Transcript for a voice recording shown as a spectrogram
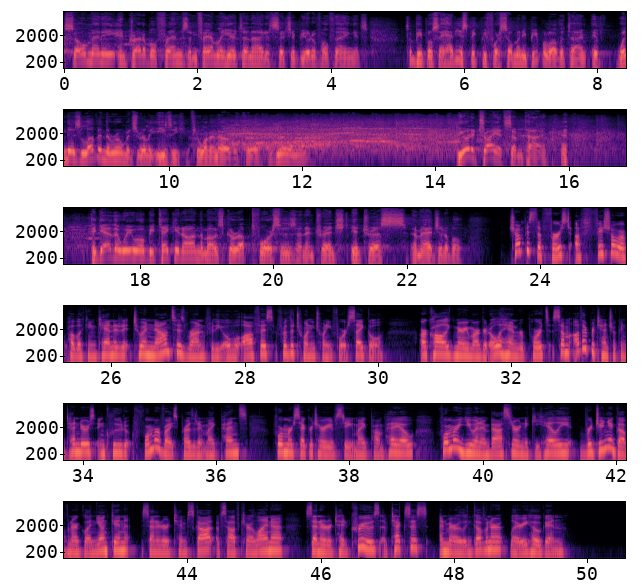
So many incredible friends and family here tonight. It's such a beautiful thing. It's some people say, "How do you speak before so many people all the time?" If when there's love in the room, it's really easy. If you want to know the truth, it really. You ought to try it sometime. Together, we will be taking on the most corrupt forces and entrenched interests imaginable. Trump is the first official Republican candidate to announce his run for the Oval Office for the 2024 cycle. Our colleague Mary Margaret Olohan reports some other potential contenders include former Vice President Mike Pence, former Secretary of State Mike Pompeo, former UN Ambassador Nikki Haley, Virginia Governor Glenn Youngkin, Senator Tim Scott of South Carolina, Senator Ted Cruz of Texas, and Maryland Governor Larry Hogan.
